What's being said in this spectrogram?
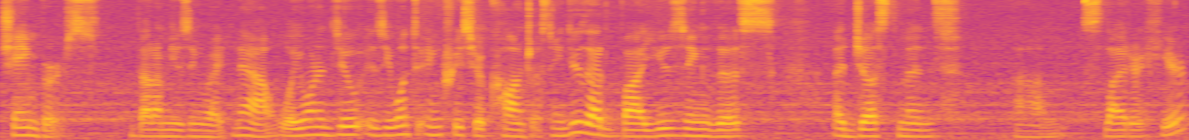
chambers that I'm using right now, what you want to do is you want to increase your contrast. And you do that by using this adjustment um, slider here.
